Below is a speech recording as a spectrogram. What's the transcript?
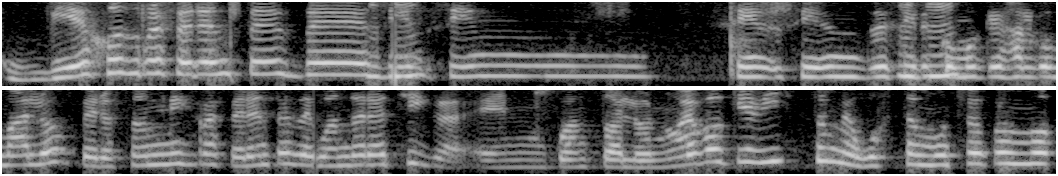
viejos referentes de sin, sin, sin decir como que es algo malo, pero son mis referentes de cuando era chica. En cuanto a lo nuevo que he visto, me gusta mucho cómo,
